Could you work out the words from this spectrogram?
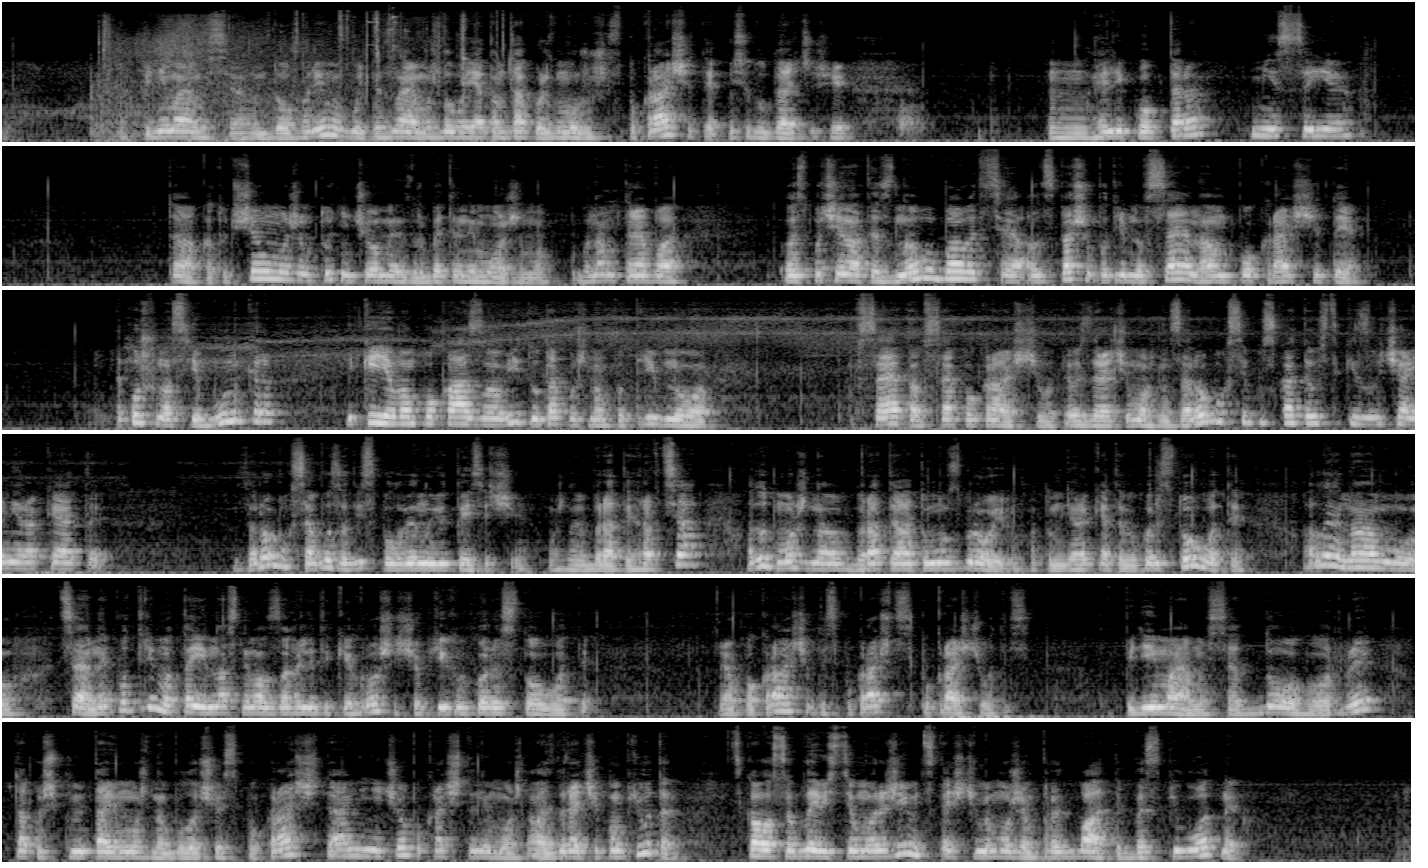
Так, піднімаємося до гори, мабуть. Не знаю, можливо, я там також зможу щось покращити. Ось тут далі гелікоптера місце є. Так, а тут що ми можемо? Тут нічого ми зробити не можемо. Бо нам треба розпочинати знову бавитися, але спершу потрібно все нам покращити. Також у нас є бункер, який я вам показував, і тут також нам потрібно все та все покращувати. Ось, до речі, можна за робокси пускати ось такі звичайні ракети. За робокси або за 2,5 тисячі. Можна вибирати гравця, а тут можна вибирати атомну зброю, атомні ракети використовувати. Але нам це не потрібно, та і в нас немає взагалі таких грошей, щоб їх використовувати. Треба покращуватись, покращуватись, покращуватись. Підіймаємося до гори. Також, пам'ятаю, можна було щось покращити, а ні, нічого покращити не можна. А, до речі, комп'ютер. Цікава особливість в цьому режимі це те, що ми можемо придбати безпілотник,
